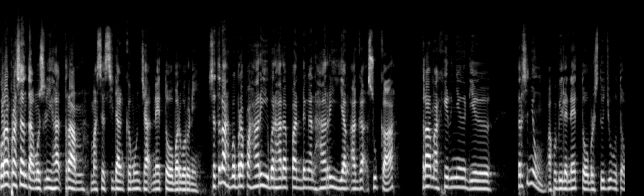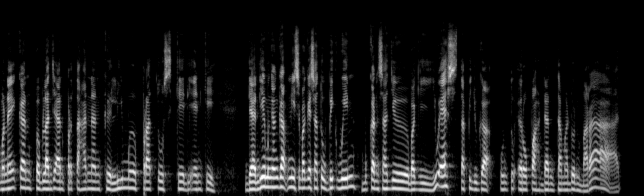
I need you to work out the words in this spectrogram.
Korang perasan tak muslihat Trump masa sidang kemuncak NATO baru-baru ni? Setelah beberapa hari berhadapan dengan hari yang agak sukar, Trump akhirnya dia tersenyum apabila NATO bersetuju untuk menaikkan perbelanjaan pertahanan ke 5% KDNK. Dan dia menganggap ni sebagai satu big win bukan saja bagi US tapi juga untuk Eropah dan tamadun barat.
